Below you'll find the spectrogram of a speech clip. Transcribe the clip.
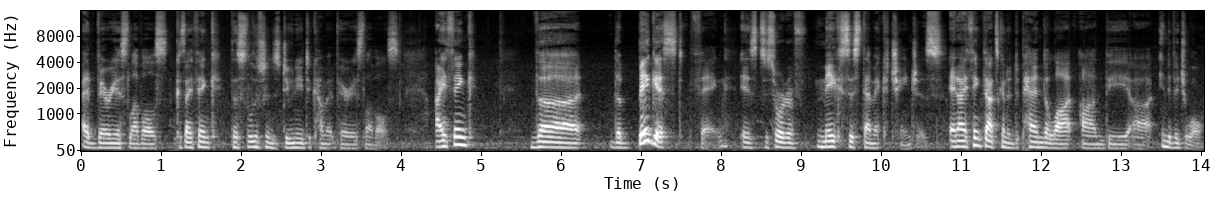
at various levels because I think the solutions do need to come at various levels. I think the the biggest thing is to sort of make systemic changes, and I think that's going to depend a lot on the uh, individual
